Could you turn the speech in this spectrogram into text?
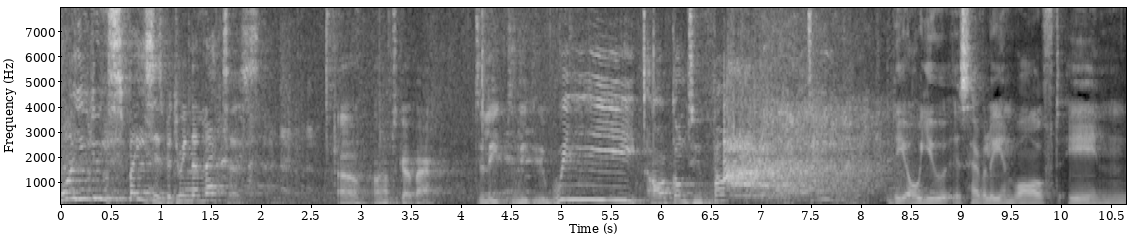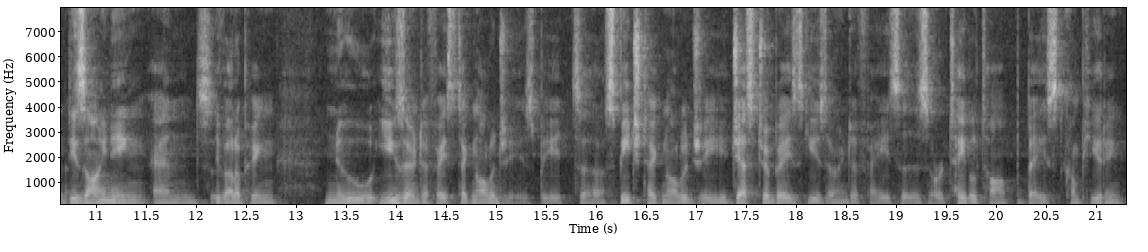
Why are you doing spaces between the letters? Oh, I'll have to go back. Delete, delete, delete. Whee! Oh, I've gone too far. The OU is heavily involved in designing and developing new user interface technologies, be it uh, speech technology, gesture based user interfaces, or tabletop based computing.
